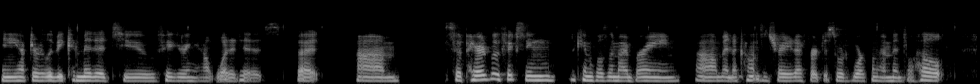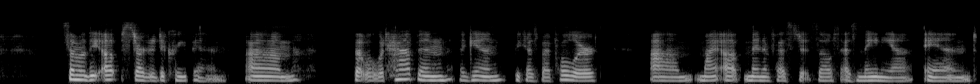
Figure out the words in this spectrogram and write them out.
and you have to really be committed to figuring out what it is. But um, so paired with fixing the chemicals in my brain um, and a concentrated effort to sort of work on my mental health, some of the ups started to creep in. Um, but what would happen again, because bipolar, um, my up manifested itself as mania, and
